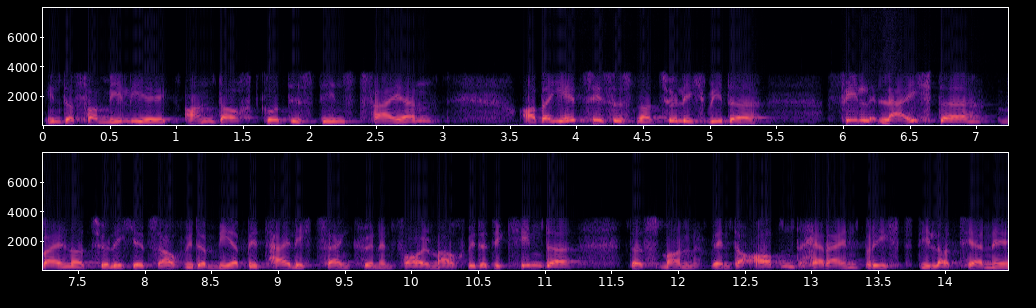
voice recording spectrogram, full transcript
in der Familie Andacht, Gottesdienst feiern. Aber jetzt ist es natürlich wieder viel leichter, weil natürlich jetzt auch wieder mehr beteiligt sein können, vor allem auch wieder die Kinder, dass man, wenn der Abend hereinbricht, die Laterne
